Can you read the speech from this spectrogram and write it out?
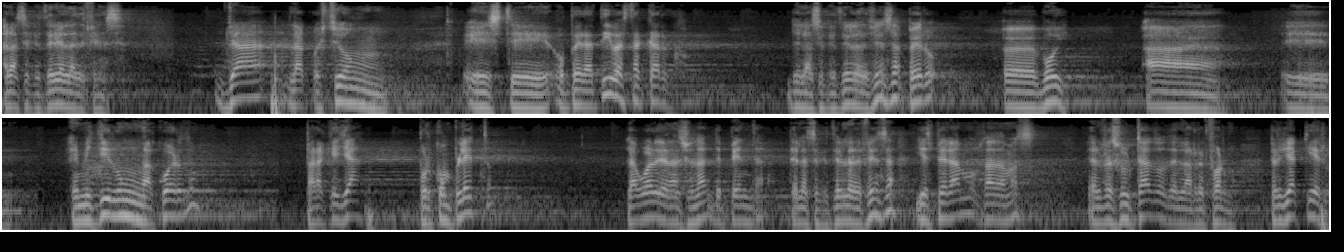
a la Secretaría de la Defensa. Ya la cuestión este, operativa está a cargo de la Secretaría de la Defensa, pero eh, voy a eh, emitir un acuerdo para que ya por completo la Guardia Nacional dependa de la Secretaría de la Defensa y esperamos nada más el resultado de la reforma. Pero ya quiero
